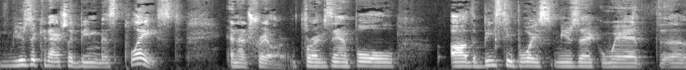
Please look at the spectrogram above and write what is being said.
music can actually be misplaced in a trailer. For example, uh, the Beastie Boys music with uh,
